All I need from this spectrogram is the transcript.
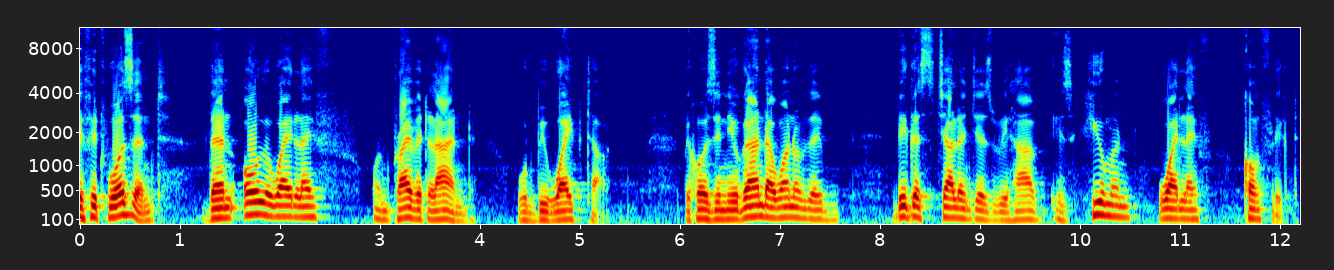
if it wasn't, then all the wildlife on private land would be wiped out. Because in Uganda, one of the biggest challenges we have is human wildlife conflict,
